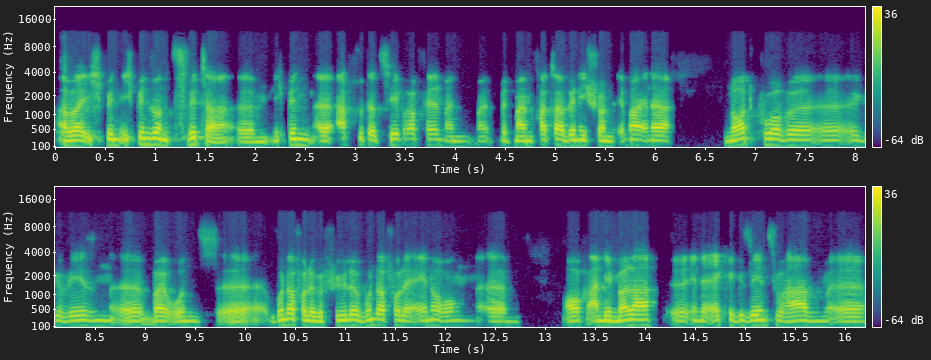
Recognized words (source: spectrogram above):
Aber ich bin, ich bin so ein Twitter. Ähm, ich bin äh, absoluter Zebra-Fan. Mein, mein, mit meinem Vater bin ich schon immer in der Nordkurve äh, gewesen äh, bei uns. Äh, wundervolle Gefühle, wundervolle Erinnerungen. Ähm, auch Andi Möller äh, in der Ecke gesehen zu haben, äh,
